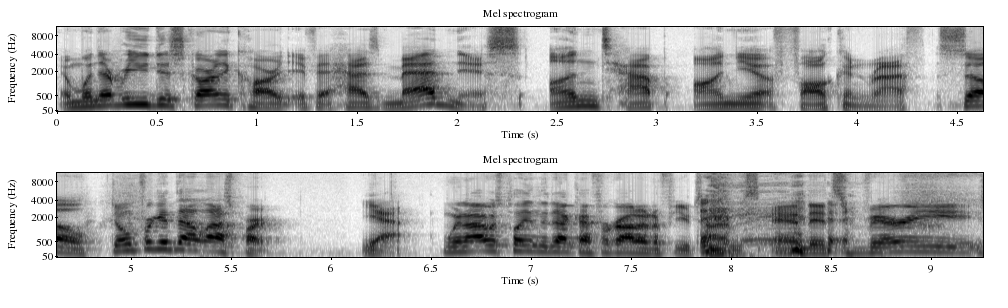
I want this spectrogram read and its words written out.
And whenever you discard a card, if it has madness, untap Anje Falkenrath. So Don't forget that last part. yeah, When I was playing the deck, I forgot it a few times, and it's very.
